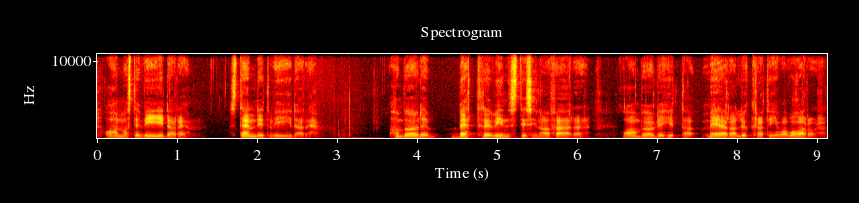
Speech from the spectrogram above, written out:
och han måste vidare, ständigt vidare. Han behövde bättre vinst i sina affärer och han behövde hitta mera lukrativa varor.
